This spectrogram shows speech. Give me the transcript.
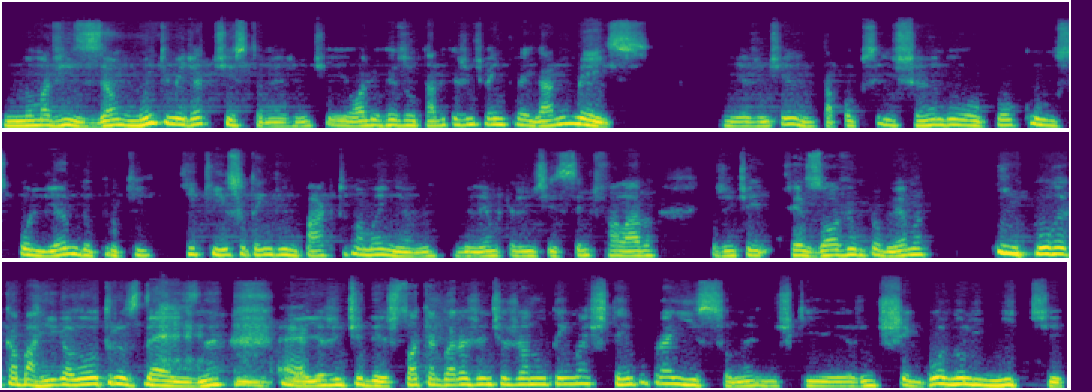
numa visão muito imediatista, né? A gente olha o resultado que a gente vai entregar no mês. E a gente está pouco se lixando, pouco olhando para o que que, que isso tem de impacto no amanhã. Né? Eu me lembro que a gente sempre falava, a gente resolve um problema empurra com a barriga outros 10, né? É. E aí a gente deixa. Só que agora a gente já não tem mais tempo para isso, né? Acho que a gente chegou no limite.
